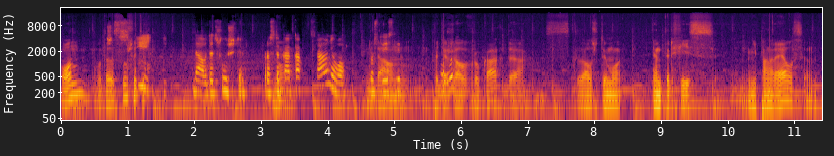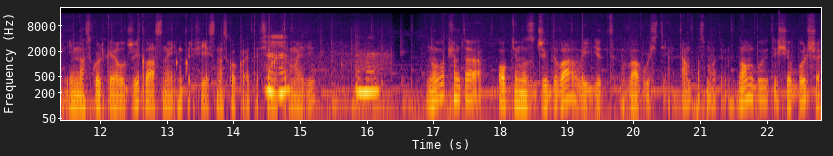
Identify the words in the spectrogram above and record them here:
он, вот этот слушатель, И- Да, вот этот слушатель. Просто Ну. как, как сравнивал? Просто да, если- он подержал в руках, да, сказал, что ему интерфейс не понравился, и насколько LG классный интерфейс, насколько это все Мгм. тормозит. Мгм. Ну, в общем-то, Optimus G2 выйдет в августе. Там посмотрим. Но он будет еще больше,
